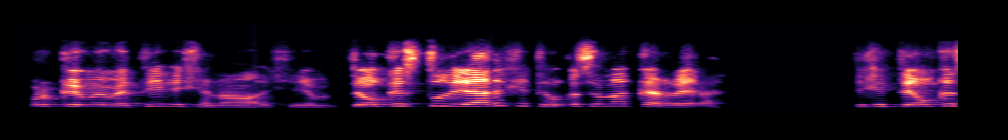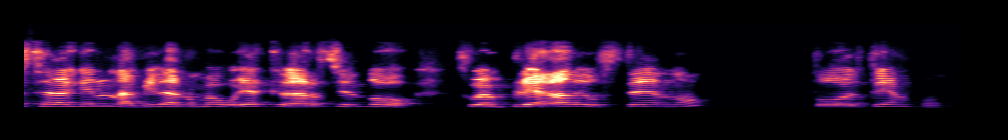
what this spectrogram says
Porque me metí y dije, no, dije, tengo que estudiar, dije, tengo que hacer una carrera. Dije, tengo que ser alguien en la vida, no me voy a quedar siendo su empleada de usted, ¿no? Todo el tiempo.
